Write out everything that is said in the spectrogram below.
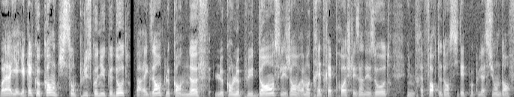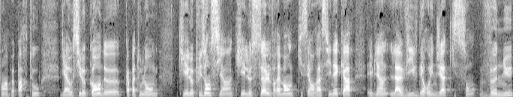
Voilà, il y, a quelques camps qui sont plus connus que d'autres. Par exemple, le camp 9, le camp le plus dense, les gens vraiment très très proches les uns des autres, une très forte densité de population, d'enfants un peu partout. Il y a aussi le camp de Kapatulong, qui est le plus ancien, qui est le seul vraiment qui s'est enraciné, car eh bien, là vivent des Rohingyas qui sont venus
